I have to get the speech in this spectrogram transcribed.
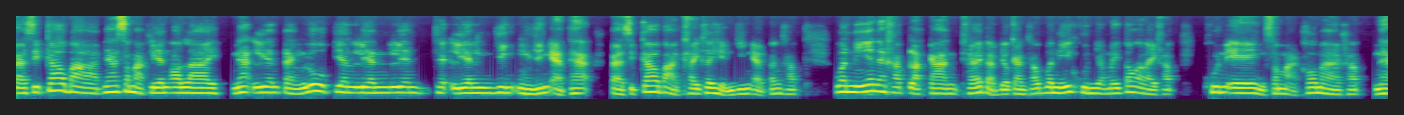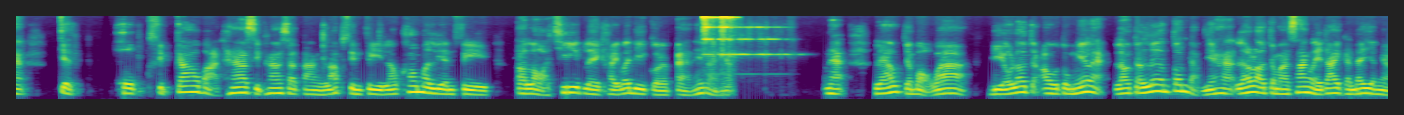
89 บาทนะสมัครเรียนออนไลน์นะเรียนแต่งรูปเรียนเรียนเรียนเรียนยิงยิงแอดฮะ89 บาทใครเคยเห็นยิงแอดบ้างครับ วันนี้นะครับหลักการคล้ายแบบเดียวกันครับ วันนี้คุณยังไม่ต้องอะไรครับ คุณเองสมัครเข้ามาครับนะฮะเจ็ดหกสิบเก้าบาทห้าสิบห้าสตางค์รับซิมฟรีแล้วเข้ามาเรียนฟรีตลอดชีพเลยใครว่าดีกว่าแปดให้หน่อยฮะนะแล้วจะบอกว่า เดี๋ยวเราจะเอาตรงนี้แหละ เราจะเริ่มต้นแบบนี้ฮะแล้วเราจะมาสร้างไรายได้กันได้ยังไง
